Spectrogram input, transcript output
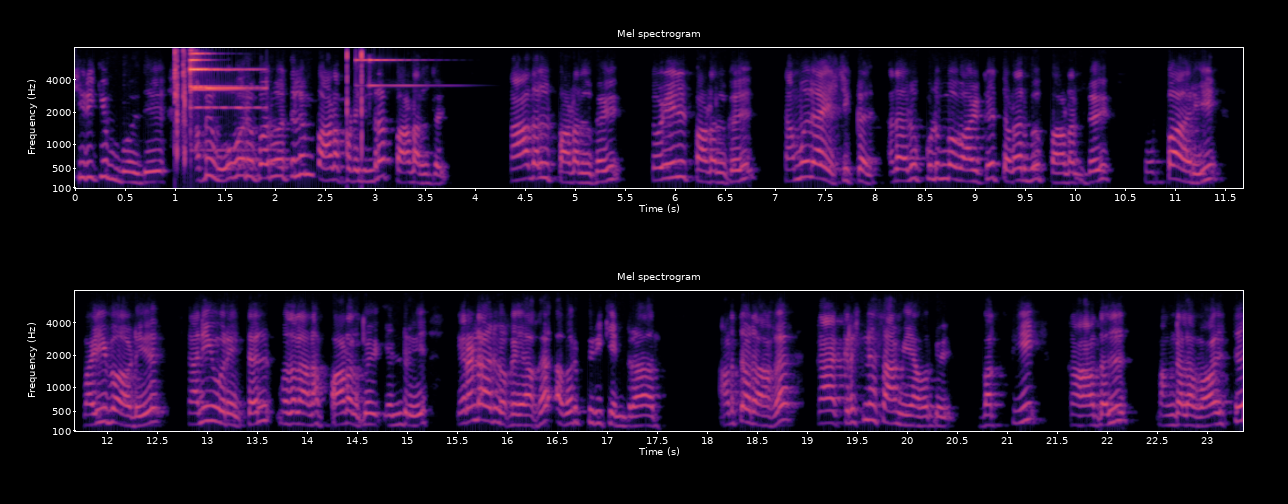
சிரிக்கும் போது அப்படி ஒவ்வொரு பருவத்திலும் பாடப்படுகின்ற பாடல்கள். காதல் பாடல்கள் தொழில் பாடல்கள் சமுதாய சிக்கல் அதாவது குடும்ப வாழ்க்கை தொடர்பு பாடல்கள் ஒப்பாரி வழிபாடு தனி உரைத்தல் முதலான பாடல்கள் என்று இரண்டாவது வகையாக அவர் பிரிக்கின்றார். அடுத்தவராக கிருஷ்ணசாமி அவர்கள். பக்தி காதல் மங்கள வாழ்த்து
